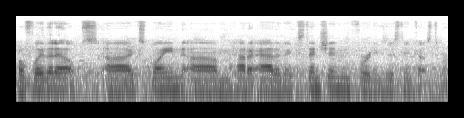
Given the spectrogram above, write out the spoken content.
Hopefully that helps uh, explain um, how to add an extension for an existing customer.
